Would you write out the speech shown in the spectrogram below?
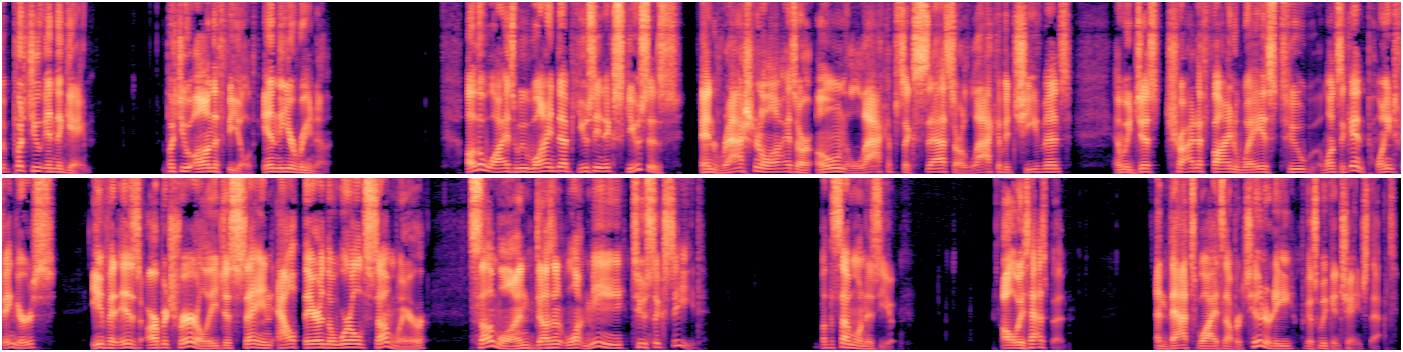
to put you in the game, put you on the field, in the arena. Otherwise, we wind up using excuses and rationalize our own lack of success our lack of achievement. And we just try to find ways to, once again, point fingers, if it is arbitrarily just saying out there in the world somewhere, someone doesn't want me to succeed. But the someone is you. Always has been. And that's why it's an opportunity because we can change that.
